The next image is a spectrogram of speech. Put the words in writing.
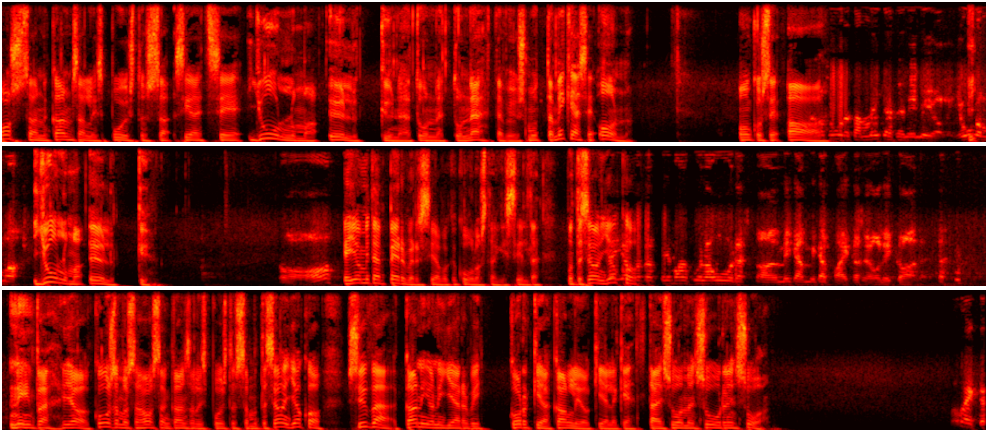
Hossan kansallispuistossa sijaitsee julma ölkkynä tunnettu nähtävyys. Mutta mikä se on? Onko se A, Suuretaan, mikä se nimi oli? Julma? julma ölkky? Ei ole mitään perversia, vaikka kuulostaakin siltä. Mutta se on Joko... Ei vaan kuulla uudestaan, mikä, mikä paikka se olikaan. Niinpä, joo. Kuusamossa Hossan kansallispuistossa, mutta se on joko syvä kanjonijärvi, korkea kalliokielke tai Suomen suurin suo. No vaikka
